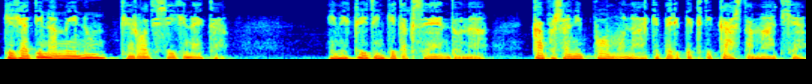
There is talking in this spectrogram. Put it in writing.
«Και γιατί να μείνουν» την ρώτησε η γυναίκα. Η μικρή την κοίταξε έντονα κάπως ανυπόμονα και περιπεκτικά στα μάτια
